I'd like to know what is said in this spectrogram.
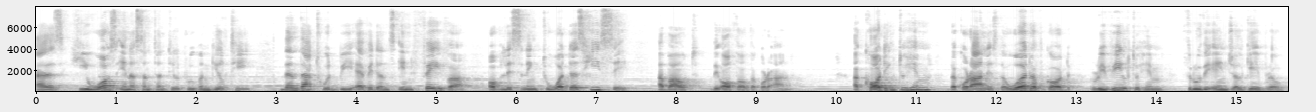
as he was innocent until proven guilty, then that would be evidence in favor of listening to what does he say about the author of the Quran. According to him, the Quran is the word of God revealed to him through the angel Gabriel,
